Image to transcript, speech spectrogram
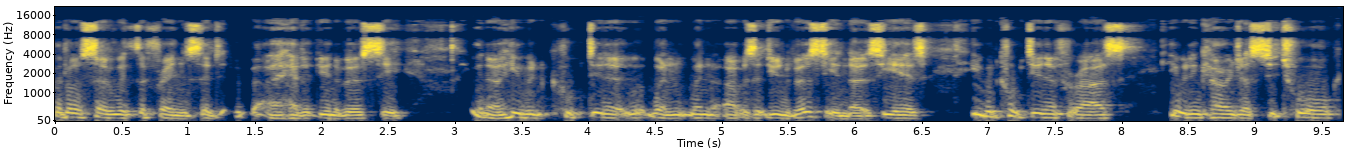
but also with the friends that I had at university. You know, he would cook dinner when, when I was at university in those years. He would cook dinner for us. He would encourage us to talk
